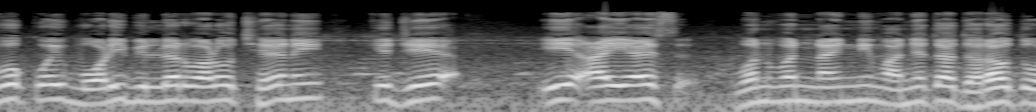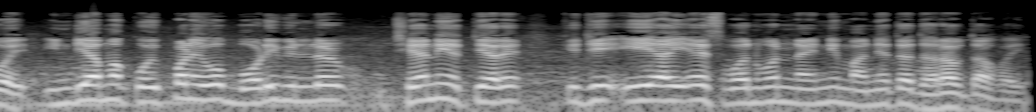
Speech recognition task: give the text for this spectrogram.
એવો કોઈ બોડી બિલ્ડરવાળો છે નહીં કે જે એઆઈએસ વન વન નાઇનની માન્યતા ધરાવતો હોય. ઇન્ડિયામાં કોઈ પણ એવો બોડી બિલ્ડર છે નહીં અત્યારે કે જે એઆઈએસ વન વન નાઇનની માન્યતા ધરાવતા હોય.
